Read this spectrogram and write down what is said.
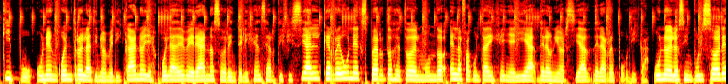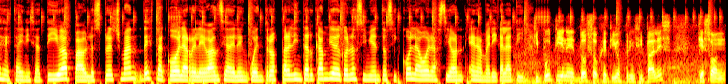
KIPU, un encuentro latinoamericano y escuela de verano sobre inteligencia artificial que reúne expertos de todo el mundo en la Facultad de Ingeniería de la Universidad de la República. Uno de los impulsores de esta iniciativa, Pablo Sprechman, destacó la relevancia del encuentro para el intercambio de conocimientos y colaboración en América Latina. KIPU tiene dos objetivos principales, que son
